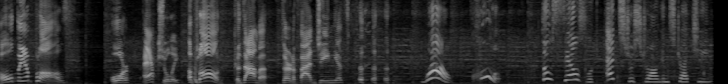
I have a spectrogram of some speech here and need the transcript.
Hold the applause. Or actually, applaud, because I'm a certified genius. Wow, cool! Those sails look extra strong and stretchy.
